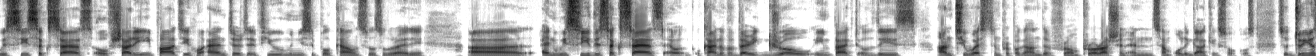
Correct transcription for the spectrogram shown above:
We see success of Shari party, who entered a few municipal councils already. Uh, and we see the success, uh, kind of a very grow impact of this anti-Western propaganda from pro-Russian and some oligarchic circles. So, do you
